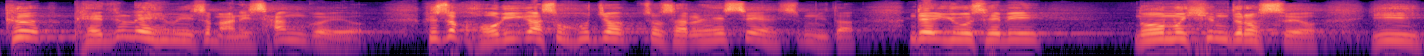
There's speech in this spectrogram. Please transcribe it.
그 베들레헴에서 많이 산 거예요. 그래서 거기 가서 호적 조사를 했어야 했습니다. 근데 요셉이 너무 힘들었어요. 이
